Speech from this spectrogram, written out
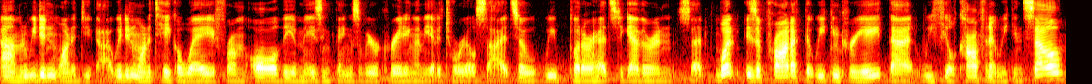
Um, and we didn't want to do that. We didn't want to take away from all the amazing things that we were creating on the editorial side. So we put our heads together and said what is a product that we can create that we feel confident we can sell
